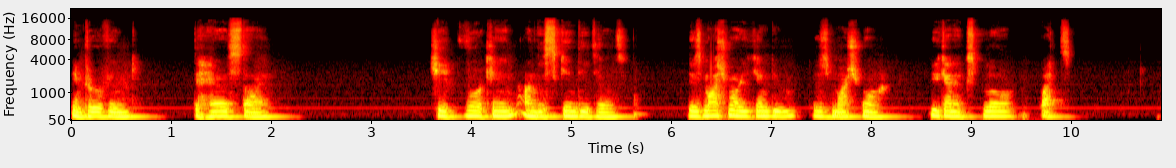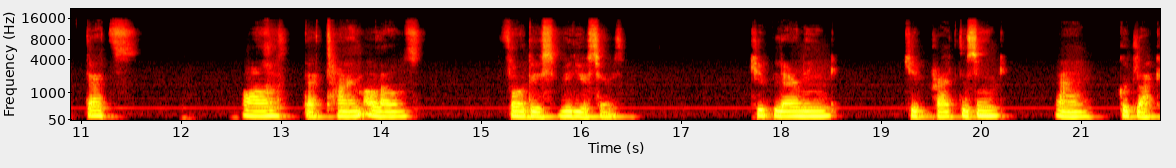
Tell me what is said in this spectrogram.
improving the hairstyle. Keep working on the skin details. There's much more you can do. There's much more you can explore, but that's all that time allows for this video series. Keep learning, keep practicing, and good luck.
